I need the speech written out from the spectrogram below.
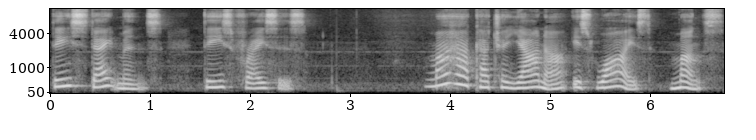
these statements, these phrases. Mahakaccayana is wise, monks.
